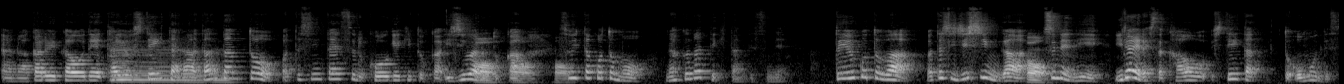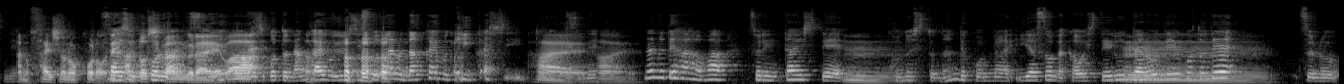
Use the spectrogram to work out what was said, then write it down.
あの明るい顔で対応していたら、うん。だんだんと私に対する攻撃とか意地悪とかそういったこともなくなってきたんですねということは私自身が常にイライラした顔をしていたと思うんですね。あの最初の頃ね最初半年間ぐらいですね。は同じこと何回も言うし そんなの何回も聞いたしとかですね、はいはい。なので母はそれに対して、うん。この人なんでこんな嫌そうな顔しているんだろうということでその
